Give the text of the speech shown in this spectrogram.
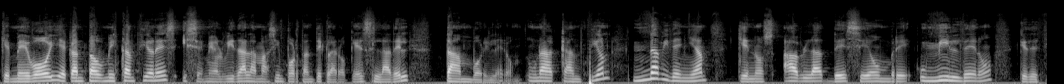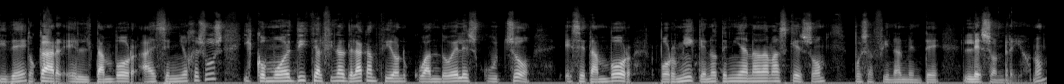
que me voy, he cantado mis canciones y se me olvida la más importante, claro, que es la del tamborilero. Una canción navideña que nos habla de ese hombre humilde, ¿no? Que decide tocar el tambor a ese niño Jesús y como dice al final de la canción, cuando él escuchó ese tambor por mí que no tenía nada más que eso, pues finalmente le sonrió, ¿no?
